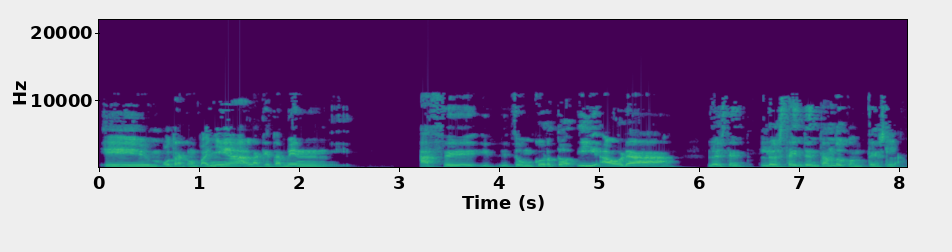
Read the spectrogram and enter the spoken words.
eh, otra compañía a la que también hace, hizo un corto y ahora lo está, intentando con Tesla.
